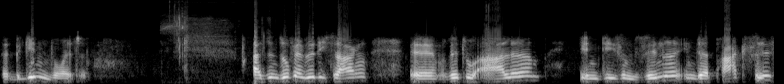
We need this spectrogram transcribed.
äh, beginnen wollte. Also insofern würde ich sagen, äh, Rituale in diesem Sinne, in der Praxis,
